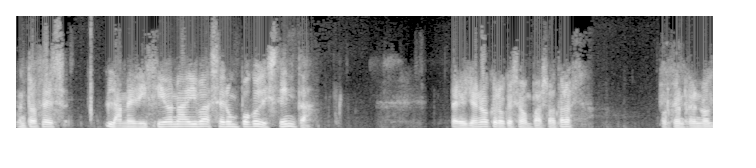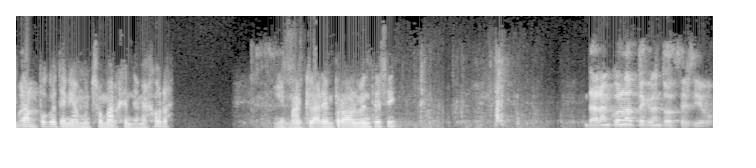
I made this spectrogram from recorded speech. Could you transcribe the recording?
Entonces, la medición ahí va a ser un poco distinta. Pero yo no creo que sea un paso atrás. Porque en Renault Bueno. tampoco tenía mucho margen de mejora. Y en McLaren probablemente sí. darán con la tecla entonces, Diego.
